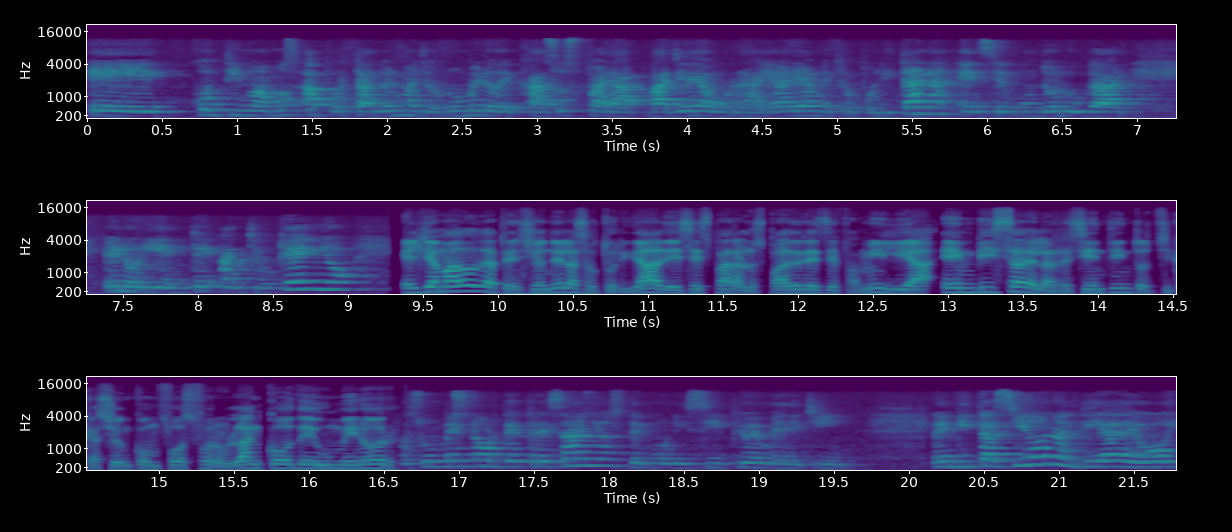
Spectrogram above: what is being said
Eh, continuamos aportando el mayor número de casos para Valle de Aburrá y área metropolitana. En segundo lugar, el oriente antioqueño. El llamado de atención de las autoridades es para los padres de familia en vista de la reciente intoxicación con fósforo blanco de un menor. Es un menor de tres años del municipio de Medellín. La invitación al día de hoy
